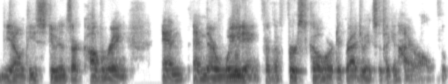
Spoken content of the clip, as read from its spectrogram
you know these students are covering and and they're waiting for the first cohort to graduate so they can hire all of them.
